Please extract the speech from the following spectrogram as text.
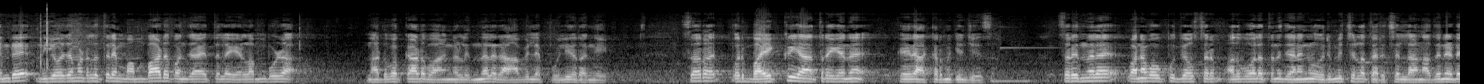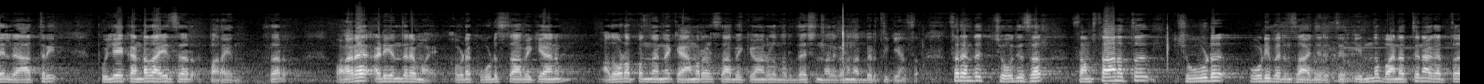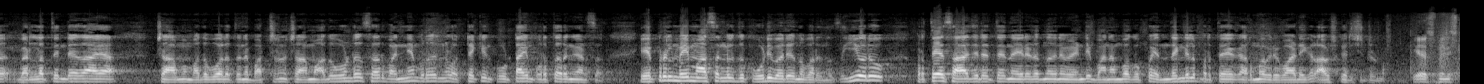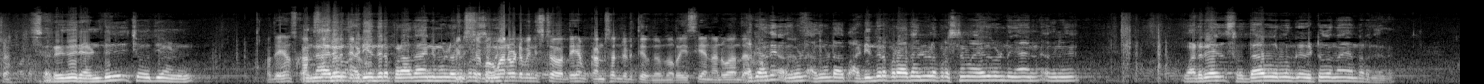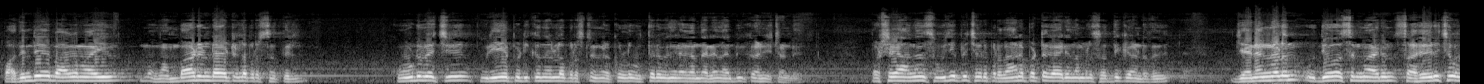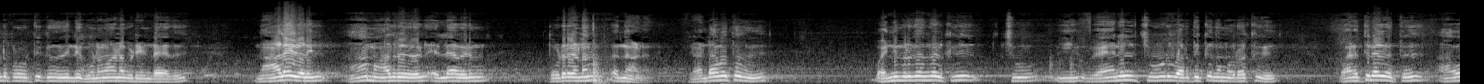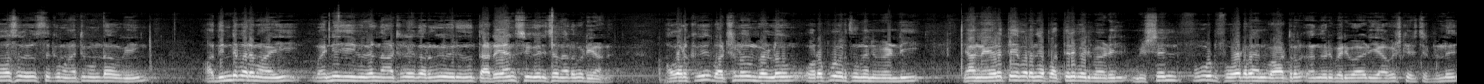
എന്റെ നിയോജകമണ്ഡലത്തിലെ മമ്പാട് പഞ്ചായത്തിലെ ഇളമ്പുഴ നടുവക്കാട് ഭാഗങ്ങളിൽ ഇന്നലെ രാവിലെ പുലി ഇറങ്ങി. സർ ഒരു ബൈക്ക് യാത്രികനെ കയറി ആക്രമിക്കുകയും ചെയ്തു സർ. സർ ഇന്നലെ വനവകുപ്പ് ഉദ്യോഗസ്ഥരും അതുപോലെ തന്നെ ജനങ്ങൾ ഒരുമിച്ചുള്ള തെരച്ചിലാണ്. അതിനിടയിൽ രാത്രി പുലിയെ കണ്ടതായി സർ പറയുന്നു. സർ വളരെ അടിയന്തരമായി അവിടെ കൂട് സ്ഥാപിക്കാനും അതോടൊപ്പം തന്നെ ക്യാമറകൾ സ്ഥാപിക്കുവാനുള്ള നിർദ്ദേശം നൽകണം അഭ്യർത്ഥിക്കുകയാണ് സർ. സർ എന്റെ ചോദ്യം സർ സംസ്ഥാനത്ത് ചൂട് കൂടി വരുന്ന സാഹചര്യത്തിൽ ഇന്ന് വനത്തിനകത്ത് വെള്ളത്തിന്റേതായ ക്ഷാമം അതുപോലെ തന്നെ ഭക്ഷണക്ഷാമം അതുകൊണ്ട് സർ വന്യമൃഗങ്ങൾ ഒറ്റയ്ക്കും കൂട്ടായും പുറത്തിറങ്ങുകയാണ് സർ. ഏപ്രിൽ മെയ് മാസങ്ങളിൽ ഇത് കൂടി വരും എന്ന് പറയുന്നത് ഈ ഒരു പ്രത്യേക സാഹചര്യത്തെ നേരിടുന്നതിന് വേണ്ടി വനം വകുപ്പ് എന്തെങ്കിലും പ്രത്യേക കർമ്മ പരിപാടികൾ ആവിഷ്കരിച്ചിട്ടുണ്ടോ? യെസ് മിനിസ്റ്റർ സർ ഇത് രണ്ട് ചോദ്യമാണ്. അദ്ദേഹം എന്നാലും അടിയന്തര പ്രാധാന്യമുള്ള ഒരു ബഹുമാനപ്പെട്ട മിനിസ്റ്റർ അദ്ദേഹം കൺസെന്റ് എടുത്തിരുന്നു. ഒന്ന് റേസ് ചെയ്യാൻ അനുവാദം അതെ അതെ. അതുകൊണ്ട് അതുകൊണ്ട് അത് അടിയന്തര പ്രാധാന്യമുള്ള പ്രശ്നമായതുകൊണ്ട് ഞാൻ അതിന് വളരെ ശ്രദ്ധാപൂർവം കേട്ടുവെന്നാണ് ഞാൻ പറഞ്ഞത്. അപ്പം അതിന്റെ ഭാഗമായി മമ്പാടുണ്ടായിട്ടുള്ള പ്രശ്നത്തിൽ കൂടുവെച്ച് പുലിയെ പിടിക്കുന്നുള്ള പ്രശ്നങ്ങൾക്കുള്ള ഉത്തരവ് ഇതിനകം തന്നെ നൽകി കഴിഞ്ഞിട്ടുണ്ട്. പക്ഷേ അങ്ങ് സൂചിപ്പിച്ച ഒരു പ്രധാനപ്പെട്ട കാര്യം നമ്മൾ ശ്രദ്ധിക്കേണ്ടത് ജനങ്ങളും ഉദ്യോഗസ്ഥന്മാരും സഹകരിച്ചുകൊണ്ട് പ്രവർത്തിക്കുന്നതിന്റെ ഗുണമാണ് ഇവിടെ ഉണ്ടായത്. നാളെകളിൽ ആ മാതൃകകൾ എല്ലാവരും തുടരണം എന്നാണ്. രണ്ടാമത്തത് വന്യമൃഗങ്ങൾക്ക് ചൂ ഈ വേനൽ ചൂട് വർദ്ധിക്കുന്ന മുറക്ക് വനത്തിനകത്ത് ആവാസ വ്യവസ്ഥയ്ക്ക് മാറ്റമുണ്ടാവുകയും അതിന്റെ ഫലമായി വന്യജീവികൾ നാട്ടിലേക്ക് ഇറങ്ങി വരുന്നത് തടയാൻ സ്വീകരിച്ച നടപടിയാണ്. അവർക്ക് ഭക്ഷണവും വെള്ളവും ഉറപ്പുവരുത്തുന്നതിന് വേണ്ടി ഞാൻ നേരത്തെ പറഞ്ഞ പത്തിന് പരിപാടിയിൽ mission food fodder and water എന്നൊരു പരിപാടി ആവിഷ്കരിച്ചിട്ടുണ്ട്.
